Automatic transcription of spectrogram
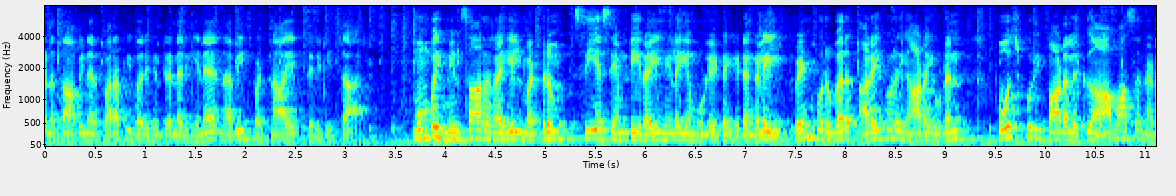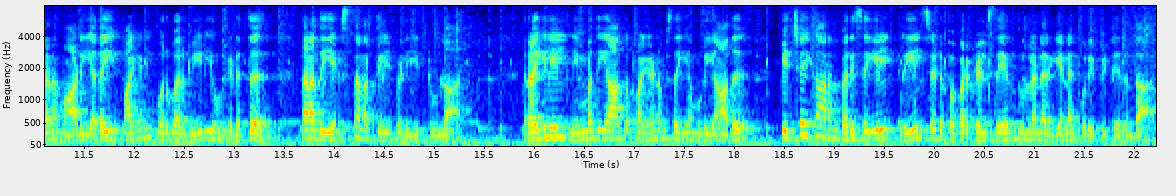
ஜனதாவினர் பரப்பி வருகின்றனர் என நவீன் பட்நாயக் தெரிவித்தார். மும்பை மின்சார ரயில் மற்றும் சிஎஸ்எம்டி ரயில் நிலையம் உள்ளிட்ட இடங்களில் பெண் ஒருவர் அரைகுறை ஆடையுடன் போஜ்புரி பாடலுக்கு ஆபாச நடனம் ஆடியதை பயணி ஒருவர் வீடியோ எடுத்து தனது எக்ஸ் தளத்தில் வெளியிட்டுள்ளார். ரயிலில் நிம்மதியாக பயணம் செய்ய முடியாது. பிச்சைக்காரன் வரிசையில் ரீல்ஸ் எடுப்பவர்கள் சேர்ந்துள்ளனர் என குறிப்பிட்டிருந்தார்.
